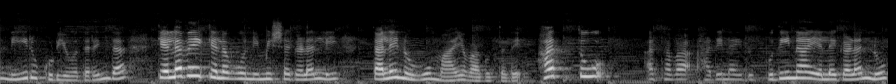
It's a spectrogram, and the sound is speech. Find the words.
ನೀರು ಕುಡಿಯುವುದರಿಂದ ಕೆಲವೇ ಕೆಲವು ನಿಮಿಷಗಳಲ್ಲಿ ತಲೆನೋವು ಮಾಯವಾಗುತ್ತದೆ. ಹತ್ತು ಅಥವಾ ಹದಿನೈದು ಪುದೀನ ಎಲೆಗಳನ್ನು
